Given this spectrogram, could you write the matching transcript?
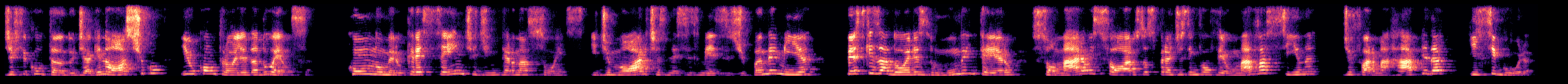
dificultando o diagnóstico e o controle da doença. Com um número crescente de internações e de mortes nesses meses de pandemia, pesquisadores do mundo inteiro somaram esforços para desenvolver uma vacina de forma rápida e segura.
